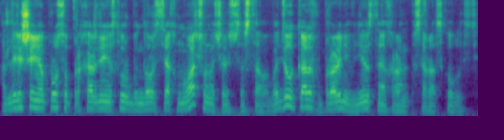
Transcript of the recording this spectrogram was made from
А для решения вопроса прохождения службы на должностях младшего начальничего состава в отдел кадров Управления внедомственной охраны по Саратовской области.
